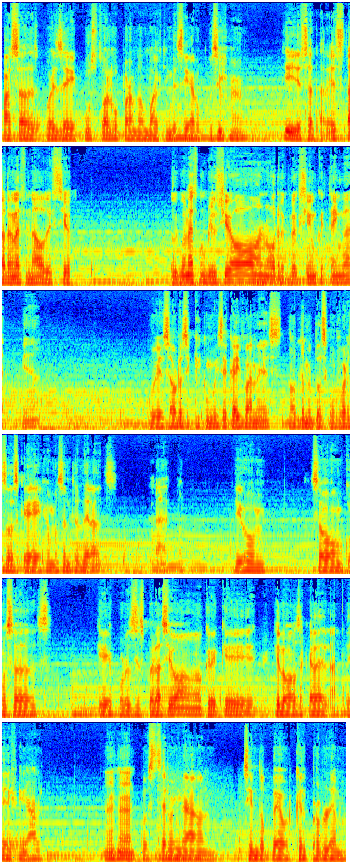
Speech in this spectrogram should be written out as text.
pasa después de justo algo paranormal que investigaron, pues sí. Sí, está, está relacionado de cierto. ¿Alguna conclusión o reflexión que tenga? Pues ahora sí que como dice Caifanes, no te metas con fuerzas que jamás entenderás. Digo, son cosas que por desesperación no cree que, que lo vamos a sacar adelante y al final pues terminan siendo peor que el problema.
